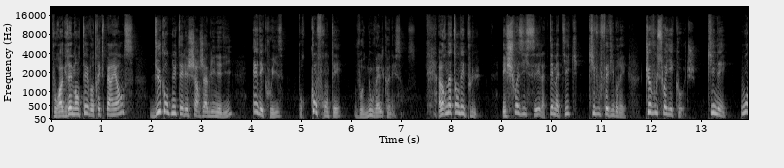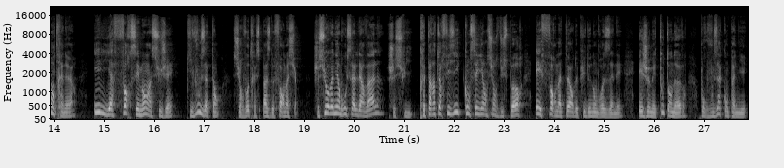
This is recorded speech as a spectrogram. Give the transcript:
Pour agrémenter votre expérience, du contenu téléchargeable inédit et des quiz pour confronter vos nouvelles connaissances. Alors n'attendez plus et choisissez la thématique qui vous fait vibrer. Que vous soyez coach, kiné ou entraîneur, il y a forcément un sujet qui vous attend sur votre espace de formation. Je suis Aurélien Broussal-Derval, je suis préparateur physique, conseiller en sciences du sport et formateur depuis de nombreuses années et je mets tout en œuvre pour vous accompagner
